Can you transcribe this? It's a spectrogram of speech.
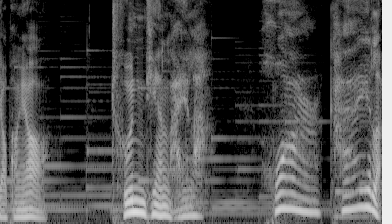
小朋友，春天来了，花儿开了，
